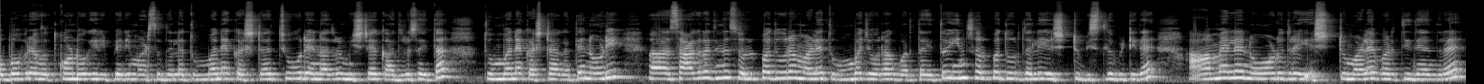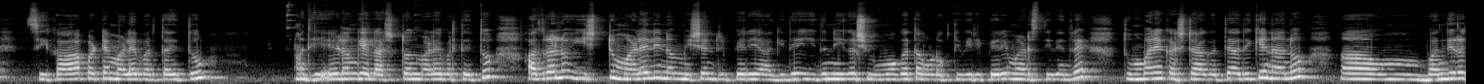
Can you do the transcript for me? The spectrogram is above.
ಒಬ್ಬೊಬ್ಬರೇ ಹೊತ್ಕೊಂಡು ಹೋಗಿ ರಿಪೇರಿ ಮಾಡಿಸೋದೆಲ್ಲ ತುಂಬಾ ಕಷ್ಟ. ಚೂರು ಏನಾದರೂ ಮಿಸ್ಟೇಕ್ ಆದರೂ ಸಹಿತ ತುಂಬಾ ಕಷ್ಟ ಆಗುತ್ತೆ. ನೋಡಿ ಸಾಗರದಿಂದ ಸ್ವಲ್ಪ ದೂರ ಮಳೆ ತುಂಬ ಜೋರಾಗಿ ಬರ್ತಾ ಇತ್ತು. ಇನ್ನು ಸ್ವಲ್ಪ ದೂರದಲ್ಲಿ ಎಷ್ಟು ಬಿಸಿಲು ಬಿಟ್ಟಿದೆ. ಆಮೇಲೆ ನೋಡಿದ್ರೆ ಎಷ್ಟು ಮಳೆ ಬರ್ತಿದೆ ಅಂದರೆ ಸಿಕ್ಕಾಪಟ್ಟೆ ಮಳೆ ಬರ್ತಾ ಇತ್ತು. ಅದು ಹೇಳೋಂಗೆ ಇಲ್ಲ ಅಷ್ಟೊಂದು ಮಳೆ ಬರ್ತಿತ್ತು. ಅದರಲ್ಲೂ ಇಷ್ಟು ಮಳೇಲಿ ನಮ್ಮ ಮಿಷನ್ ರಿಪೇರಿ ಆಗಿದೆ. ಇದನ್ನೀಗ ಶಿವಮೊಗ್ಗ ತೊಗೊಂಡೋಗ್ತೀವಿ, ರಿಪೇರಿ ಮಾಡಿಸ್ತೀವಿ ಅಂದರೆ ತುಂಬಾ ಕಷ್ಟ ಆಗುತ್ತೆ. ಅದಕ್ಕೆ ನಾನು ಬಂದಿರೋ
